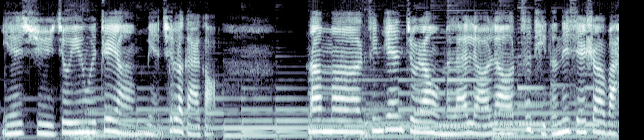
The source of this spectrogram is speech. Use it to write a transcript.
也许就因为这样免去了改稿。那么今天就让我们来聊聊字体的那些事儿吧。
